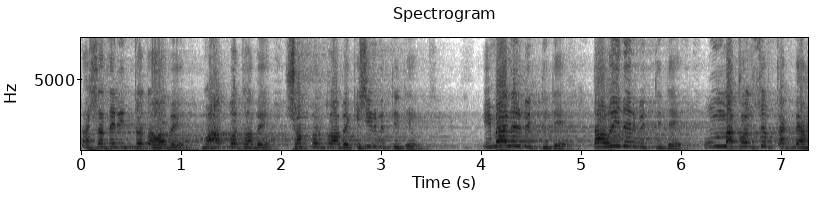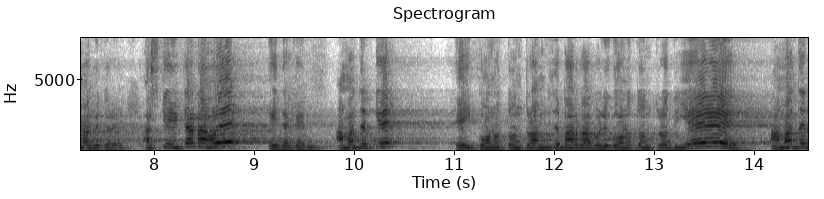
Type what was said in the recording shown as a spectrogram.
তার সাথে হৃদ্যতা হবে, মহাব্বত হবে, সম্পর্ক হবে কিসির ভিত্তিতে? ইমানের ভিত্তিতে তাহিদের ভিত্তিতে, উম্মা কনসেপ্ট থাকবে আমার ভিতরে। আজকে এটা না হয়ে, এই দেখেন, আমাদেরকে এই গণতন্ত্র, আমি যে বারবার বলি, গণতন্ত্র দিয়ে আমাদের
